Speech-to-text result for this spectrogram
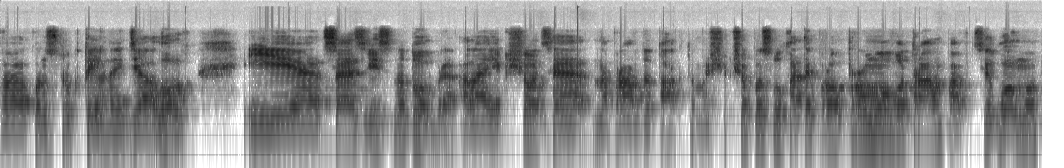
в конструктивний діалог. І це, звісно, добре. Але якщо це направду так, тому що якщо послухати про промову Трампа в цілому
